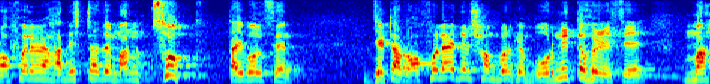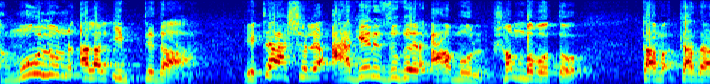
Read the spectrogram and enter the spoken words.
রফলের হাদিসটা যে মানসুক তাই বলছেন, যেটা রফলাইদের সম্পর্কে বর্ণিত হয়েছে, মাহমুলুন আলাল ইবতিদা। এটা আসলে আগের যুগের আমুল, সম্ভবত কাদা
